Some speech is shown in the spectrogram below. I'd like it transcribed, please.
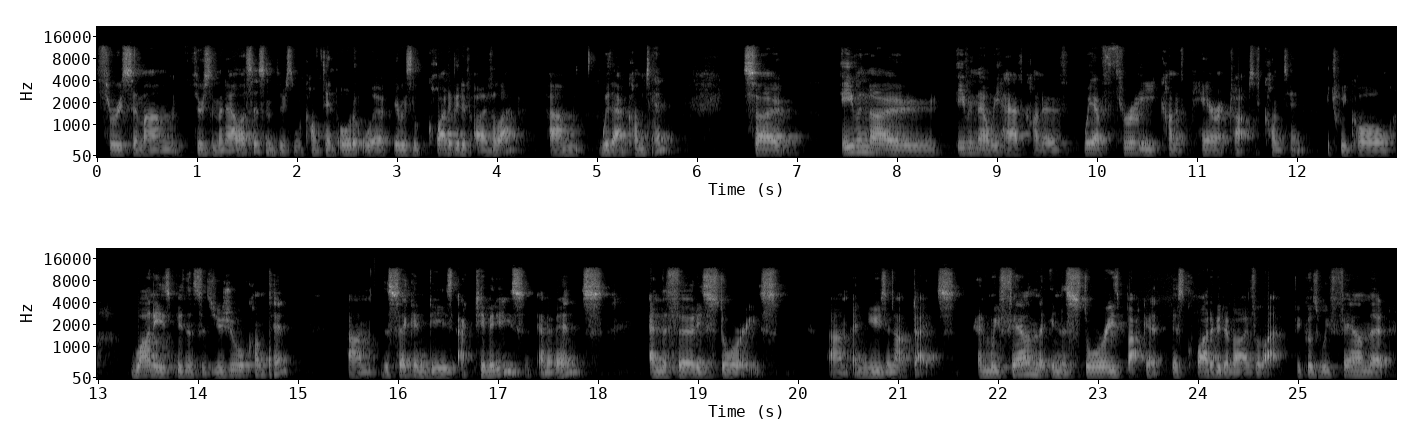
through some um, through some analysis and through some content audit work, there is quite a bit of overlap um, with our content. So even though even though we have kind of we have three kind of parent types of content, which we call one is business as usual content, um, the second is activities and events, and the third is stories um, and news and updates. And we found that in the stories bucket, there's quite a bit of overlap because we found that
